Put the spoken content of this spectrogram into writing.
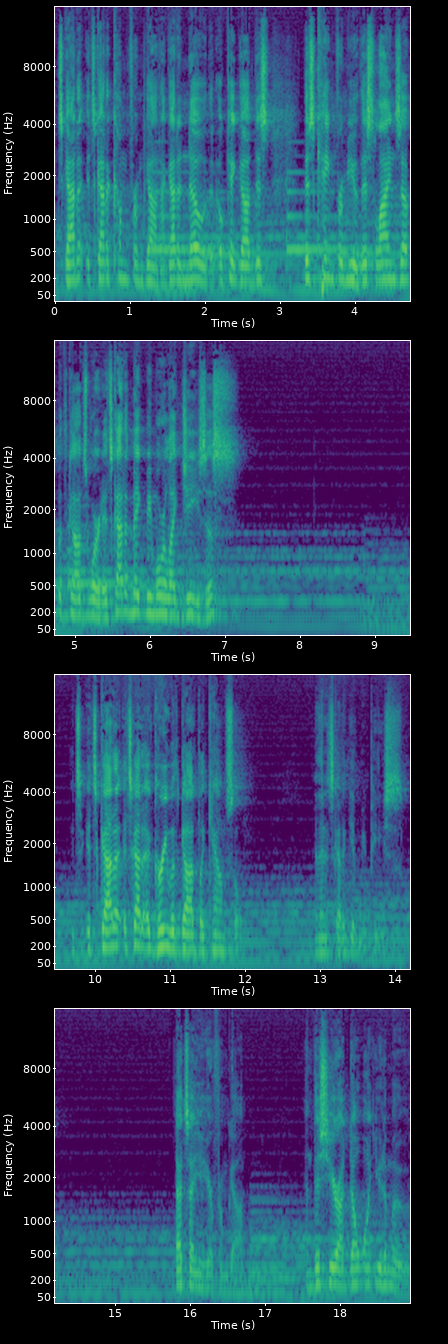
It's got to it's got to come from God. I got to know that okay, God, this this came from you. This lines up with God's word. It's got to make me more like Jesus. It's it's got to it's got to agree with godly counsel. And then it's got to give me peace. That's how you hear from God. And this year I don't want you to move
